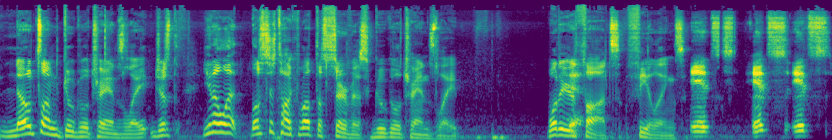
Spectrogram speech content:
notes on Google Translate. Just you know what? Let's just talk about the service Google Translate. What are your Yeah. thoughts, feelings? It's it's it's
